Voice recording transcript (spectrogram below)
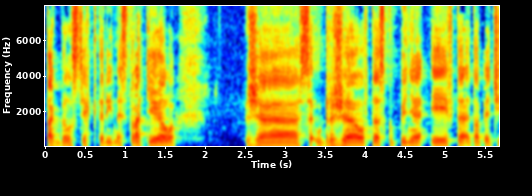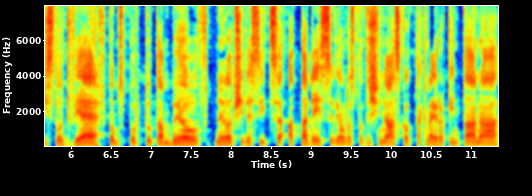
tak byl z těch, který nestratil, že se udržel v té skupině i v té etapě číslo dvě, v tom sportu tam byl v nejlepší desítce a tady si vyjel dostatečný náskok, tak Nairo Quintana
